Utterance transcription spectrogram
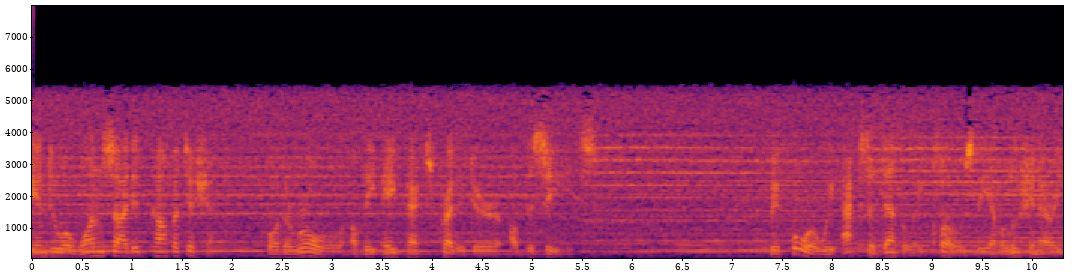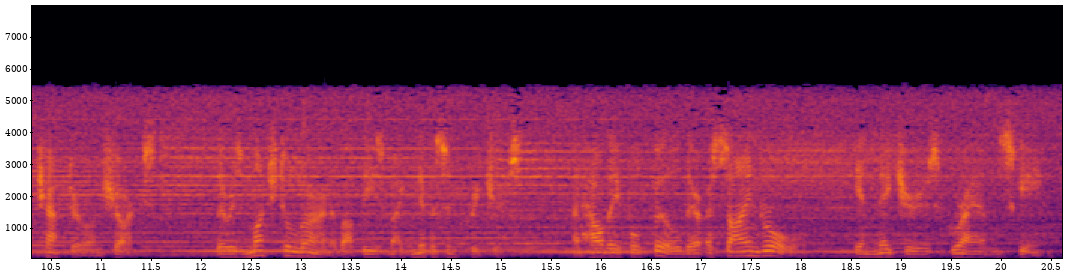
into a one-sided competition for the role of the apex predator of the seas. Before we accidentally close the evolutionary chapter on sharks, there is much to learn about these magnificent creatures and how they fulfill their assigned role in nature's grand scheme.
